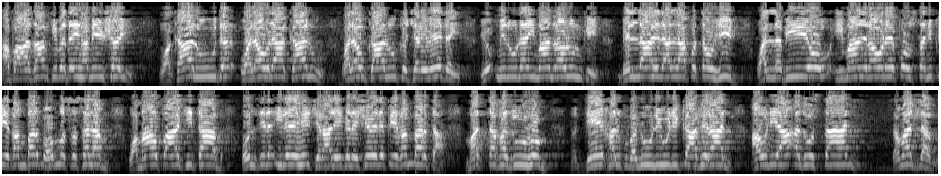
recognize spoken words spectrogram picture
اپ عذاب کې به دای همیشئ وکالو ولولا کالو ولو کالو کچری وې دی یؤمنون ایمان راولون کی بالله الا الله په توحید والنبی ایمان راوړې پر استنی پیغمبر محمد صلی الله علیه وسلم وما پا کتاب انزل الیه چراله ګل شوی د پیغمبر ته متخذوهم دی خلق بنولی ولی کافران اولیاء دوستان سمجلب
